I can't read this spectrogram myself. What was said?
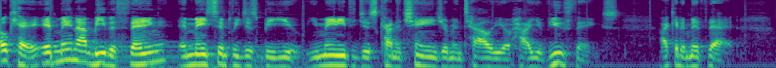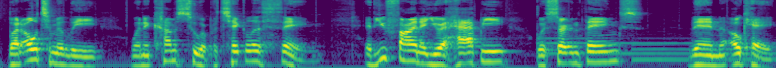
okay, it may not be the thing, it may simply just be you. You may need to just kind of change your mentality of how you view things. I can admit that. But ultimately, when it comes to a particular thing, if you find that you're happy with certain things, then okay,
